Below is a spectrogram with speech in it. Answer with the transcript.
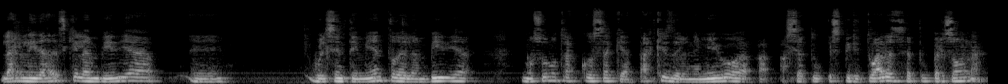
la realidad es que la envidia eh, o el sentimiento de la envidia no son otra cosa que ataques del enemigo hacia tu espirituales hacia tu persona.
